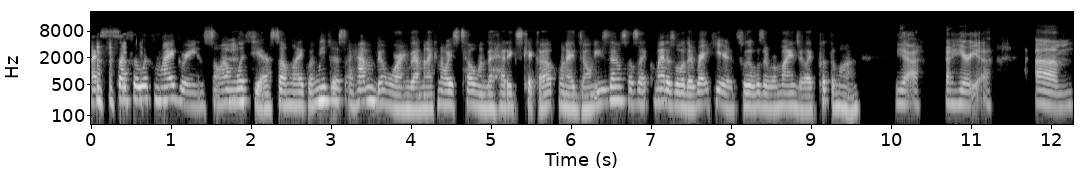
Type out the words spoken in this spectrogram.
I suffer with migraines, so I'm with you. So I'm like, let me just, I haven't been wearing them, and I can always tell when the headaches kick up when I don't use them. So I was like, might as well, they're right here. So it was a reminder, like, put them on. Yeah, I hear you. Um,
